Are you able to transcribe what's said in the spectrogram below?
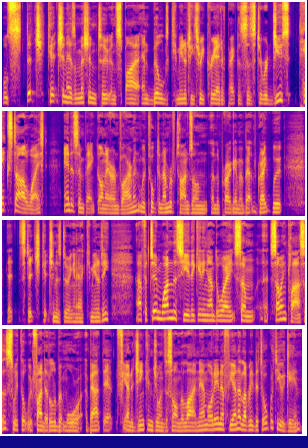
Well, Stitch Kitchen has a mission to inspire and build community through creative practices to reduce textile waste and its impact on our environment. We've talked a number of times on, on the program about the great work that Stitch Kitchen is doing in our community. Uh, for term one this year, they're getting underway some uh, sewing classes. We thought we'd find out a little bit more about that. Fiona Jenkins joins us on the line now. Morena, Fiona, lovely to talk with you again.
